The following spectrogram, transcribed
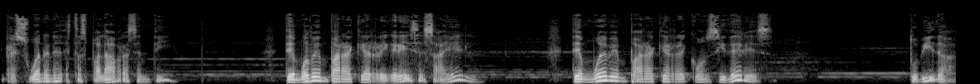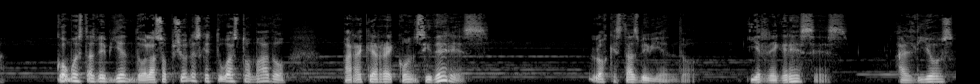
¿Resuenan estas palabras en ti? Te mueven para que regreses a Él. Te mueven para que reconsideres tu vida, cómo estás viviendo, las opciones que tú has tomado, para que reconsideres lo que estás viviendo y regreses al Dios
